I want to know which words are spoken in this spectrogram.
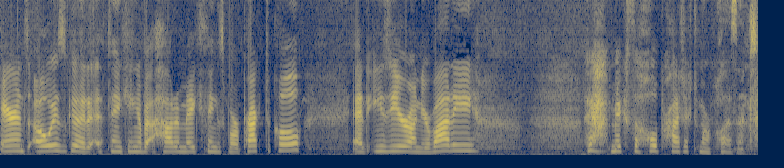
Aaron's always good at thinking about how to make things more practical and easier on your body yeah, makes the whole project more pleasant.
